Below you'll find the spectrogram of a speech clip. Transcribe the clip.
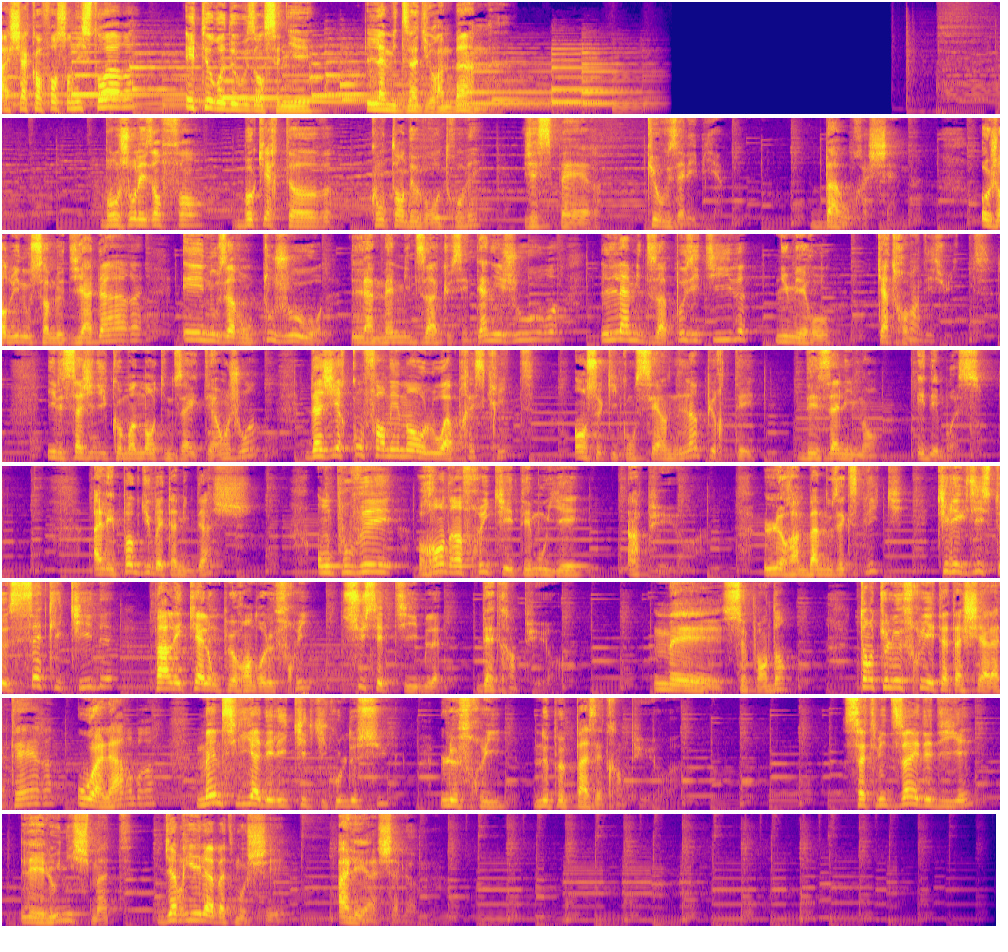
À chaque enfant son histoire est heureux de vous enseigner la mitzvah du Rambam. Bonjour les enfants, Boker Tov, content de vous retrouver. J'espère que vous allez bien. Baou Hashem. Aujourd'hui nous sommes le Diadar et nous avons toujours la même mitzvah que ces derniers jours, la mitzvah positive numéro 98. Il s'agit du commandement qui nous a été enjoint d'agir conformément aux lois prescrites en ce qui concerne l'impureté des aliments et des boissons. À l'époque du Beth Amikdash, on pouvait rendre un fruit qui était mouillé impur. Le Rambam nous explique qu'il existe sept liquides par lesquels on peut rendre le fruit susceptible d'être impur. Mais cependant, tant que le fruit est attaché à la terre ou à l'arbre, même s'il y a des liquides qui coulent dessus, le fruit ne peut pas être impur. Cette mitzvah est dédiée les Louis Nishmat, Gabriela Batmoshe, Aléa Shalom.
